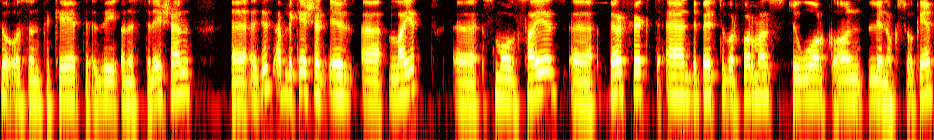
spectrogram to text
to authenticate the installation. Uh, this application is uh, light uh, small size uh, perfect and the best performance to work on Linux okay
